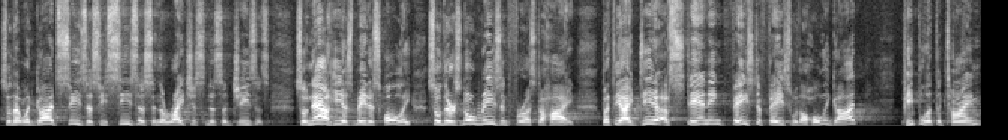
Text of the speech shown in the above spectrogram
so that when God sees us, he sees us in the righteousness of Jesus. So now he has made us holy, so there's no reason for us to hide. But the idea of standing face to face with a holy God, people at the time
